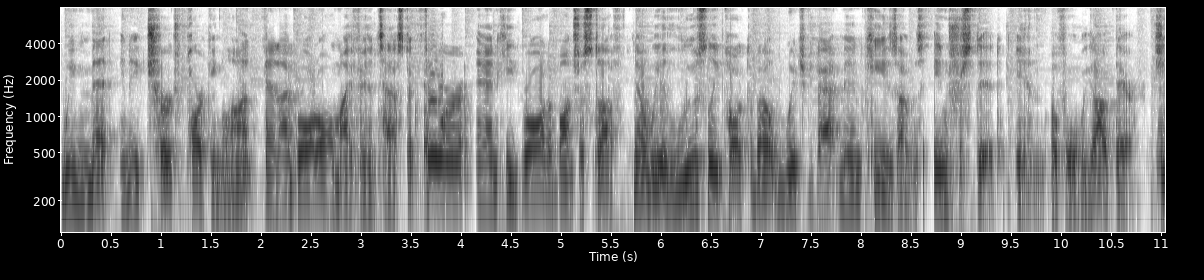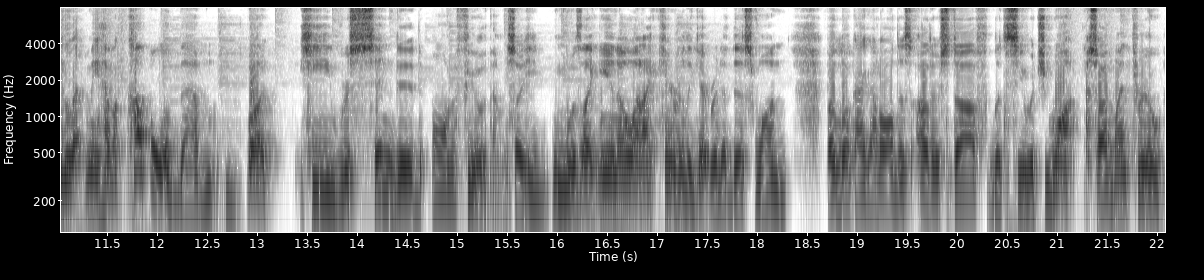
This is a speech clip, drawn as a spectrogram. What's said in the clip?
We met in a church parking lot, and I brought all my Fantastic Four, and he brought a bunch of stuff. Now, we had loosely talked about which Batman keys I was interested in before we got there. He let me have a couple of them, but he rescinded on a few of them. So he was like, you know what, I can't really get rid of this one, but look, I got all this other stuff. Let's see what you want. So I went through,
